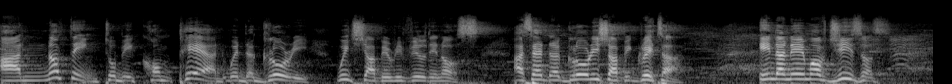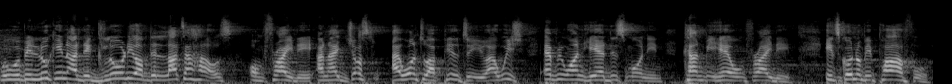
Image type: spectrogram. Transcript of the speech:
are nothing to be compared with the glory which shall be revealed in us. I said, The glory shall be greater. In the name of Jesus. We will be looking at the glory of the latter house on Friday, and I just I want to appeal to you. I wish everyone here this morning can be here on Friday. It's going to be powerful.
